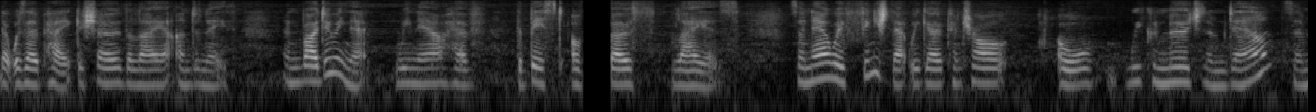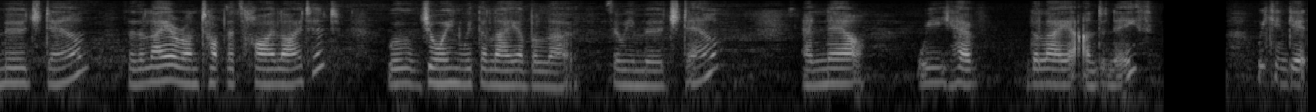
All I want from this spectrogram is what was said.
that was opaque to show the layer underneath. And by doing that, we now have the best of both layers. So now we've finished that, we go control, or we can merge them down. So merge down. So the layer on top that's highlighted will join with the layer below. So we merge down. And now we have the layer underneath. We can get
